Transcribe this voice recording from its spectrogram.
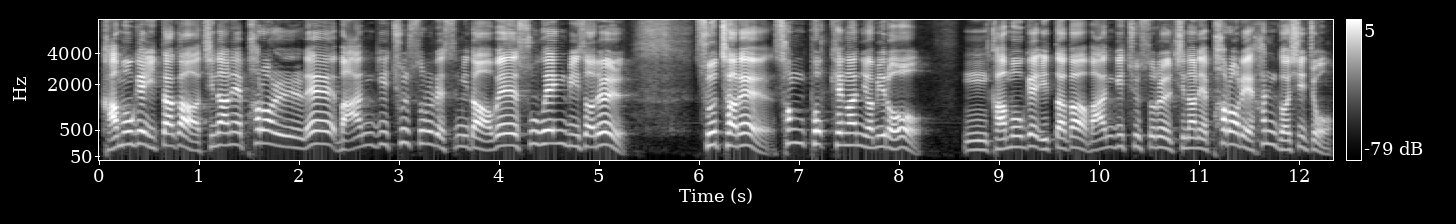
감옥에 있다가 지난해 8월에 만기 출소를 했습니다. 왜 수행 비서를 수차례 성폭행한 혐의로 음, 감옥에 있다가 만기 출소를 지난해 8월에 한 것이죠.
